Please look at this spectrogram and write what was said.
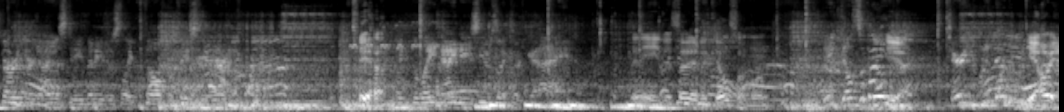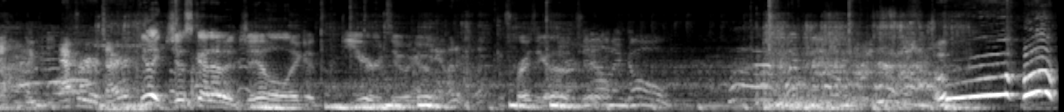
started their dynasty, and then he just like fell off the face of the earth. Yeah. Like the late '90s, he was like their guy. Then he decided to kill someone. Did he kill somebody? Yeah. Terry Glenn? Yeah, oh yeah. Like after he retired? He like just got out of jail like a year or two Yeah, ago. I didn't know. It's crazy he got out of jail. And goal. Ooh!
